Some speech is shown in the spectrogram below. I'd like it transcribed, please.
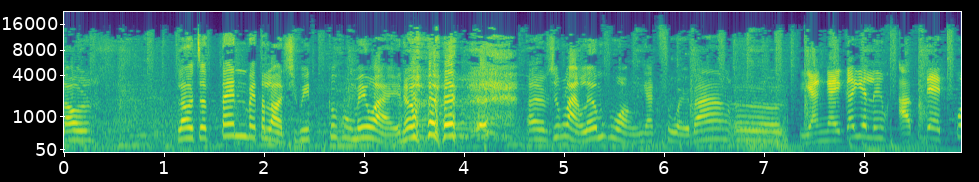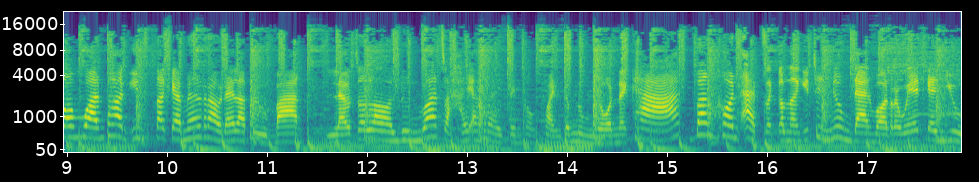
เราเราจะเต้นไปตลอดชีวิตก็คงไม่ไหวเนอะเออช่วงหลังเริ่มห่วงอยากสวยบ้าง เออ ยังไงก็อย่าลืมอัปเดตความหวานผ่านอินสตาแกรมให้เราได้รับรู้บ้างแล้วจะรอลุ้นว่าจะให้อะไรเป็นของขวัญกับหนุ่มโนนนะคะ บางคนอาจจะกำลังคิดถึงหนุ่มแดนวรเวทกันอยู่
